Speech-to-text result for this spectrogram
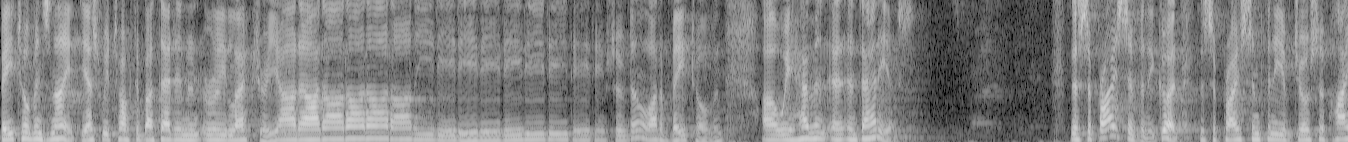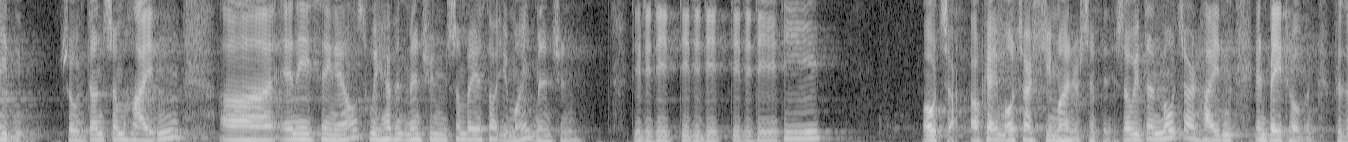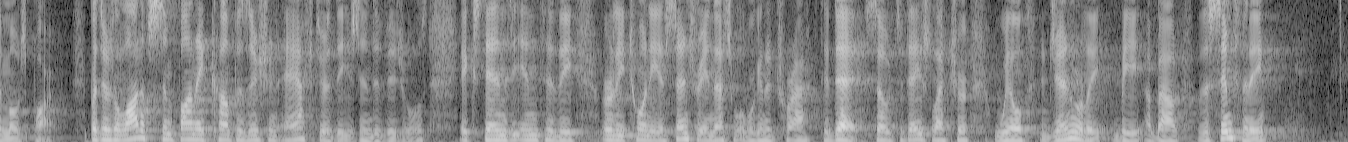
Beethoven's Ninth. Yes, we talked about that in an early lecture. Ya da da da da da dee dee dee dee dee dee dee dee dee. So we've done a lot of Beethoven. Uh, we haven't, and, and Thaddeus. The Surprise Symphony, good. The Surprise Symphony of Joseph Haydn. So we've done some Haydn. Uh, anything else? We haven't mentioned somebody I thought you might mention. Dee dee dee dee dee dee dee dee dee. Mozart, okay, Mozart's G minor symphony. So we've done Mozart, Haydn, and Beethoven for the most part. But there's a lot of symphonic composition after these individuals, extends into the early 20th century, and that's what we're going to track today. So today's lecture will generally be about the symphony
